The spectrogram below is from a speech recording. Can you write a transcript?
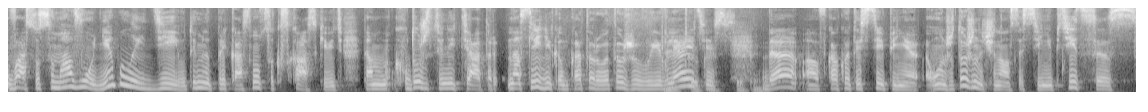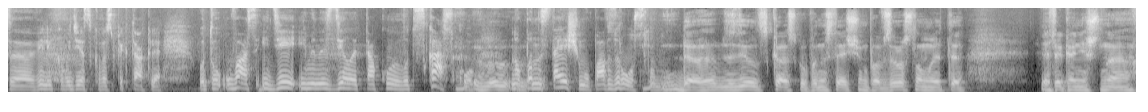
у вас у самого не было идеи вот именно прикоснуться к сказке? Ведь там художественный театр, наследником которого тоже вы являетесь, да, а в какой-то степени. Он же тоже начинался с «Тени птицы», с э, великого детского спектакля. Вот у вас идея именно сделать такую вот сказку, но по-настоящему, по-взрослому. Да, сделать сказку по-настоящему, по-взрослому – это это, конечно,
